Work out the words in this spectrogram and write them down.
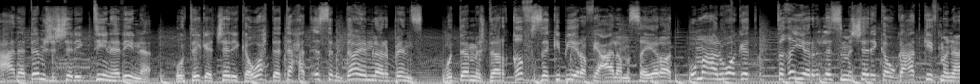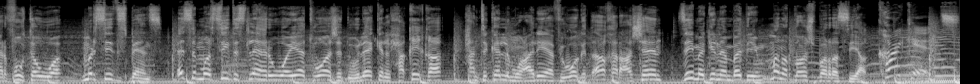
على دمج الشركتين هذينا وتقعد شركة واحدة تحت اسم دايملر بنز. والدمج دار قفزة كبيرة في عالم السيارات. ومع الوقت تغير الاسم الشركة وقعد كيف ما نعرفوه توا مرسيدس بنز اسم مرسيدس له روايات واجد ولكن الحقيقة حنتكلموا عليها في وقت آخر عشان زي ما قلنا من بدري ما نطلعوش برا السياق. Kids.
